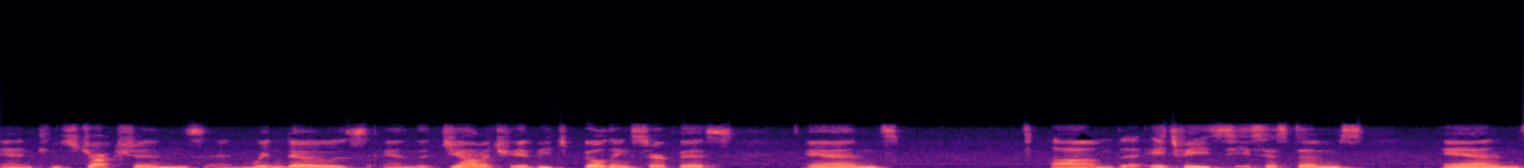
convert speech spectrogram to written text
and constructions and windows and the geometry of each building surface and um, the HVAC systems and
